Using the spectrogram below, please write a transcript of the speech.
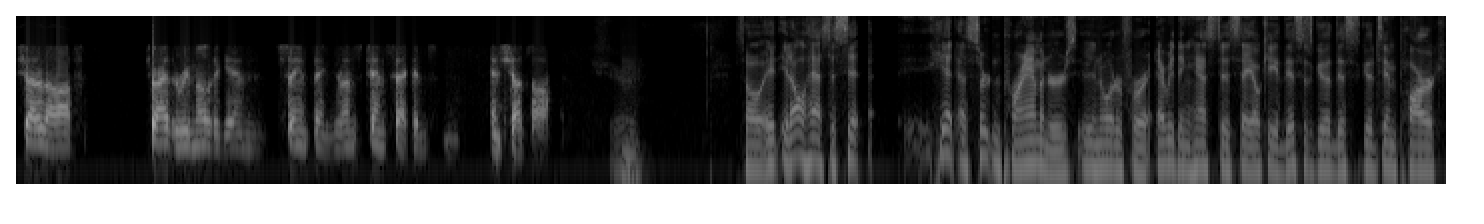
shut it off, try the remote again. Same thing, runs ten seconds and shuts off. So it, it all has to sit hit a certain parameters in order for everything has to say, okay, this is good, this is good, it's in park.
